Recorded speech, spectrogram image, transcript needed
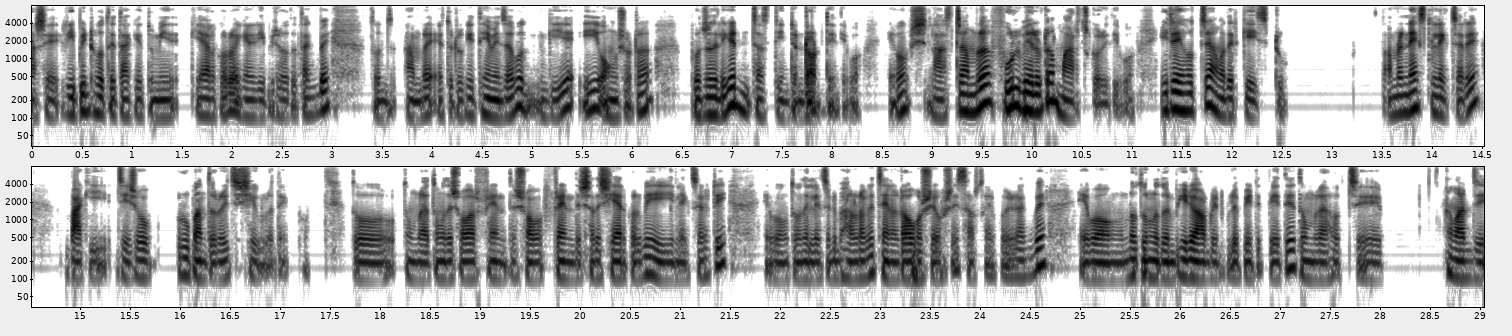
আসে রিপিট হতে থাকে, তুমি খেয়াল করো, এখানে রিপিট হতে থাকবে। তো আমরা এতটুকুই থেমে যাব, গিয়ে এই অংশটা পর্যন্ত লিখে জাস্ট তিনটা ডট দিয়ে দিব। এবং লাস্টে আমরা ফুল ভ্যালুটা মার্চ করে দিব। এটাই হচ্ছে আমাদের কেস টু আমরা নেক্সট লেকচারে বাকি যেসব রূপান্তর রয়েছে, সেগুলো দেখব। তো তোমরা, তোমাদের সবার ফ্রেন্ড সব ফ্রেন্ডদের সাথে শেয়ার করবে এই লেকচারটি এবং তোমাদের লেকচারটি ভালো লাগলে চ্যানেলটা অবশ্যই অবশ্যই সাবস্ক্রাইব করে রাখবে এবং নতুন নতুন ভিডিও আপডেটগুলো পেতে পেতে তোমরা হচ্ছে আমার যে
